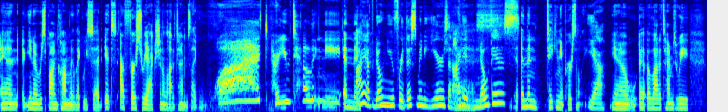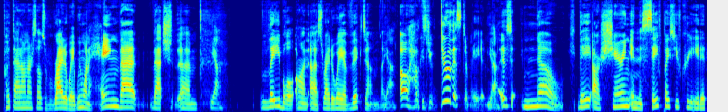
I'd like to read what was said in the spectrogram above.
and, you know, respond calmly, like we said. It's our first reaction a lot of times, like, what are you telling me? And then, I have known you for this many years, and I didn't know this. and then taking it personally. Yeah. You know, a a lot of times we put that on ourselves right away. We want to hang that that sh- um, Yeah. Label on us right away, a victim. Like, Yeah. oh, how could you do this to me? Yeah. it's no. They are sharing in this safe place you've created,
